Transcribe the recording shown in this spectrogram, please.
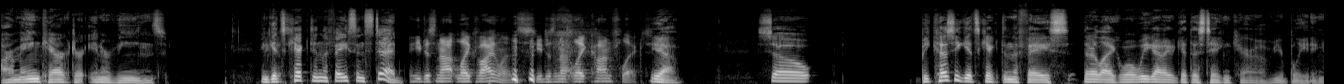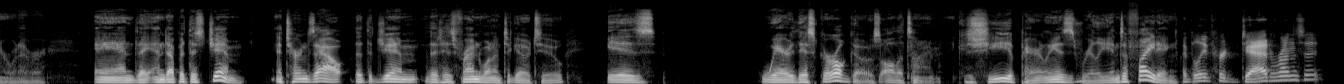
Our main character intervenes and gets kicked in the face instead. He does not like violence. he does not like conflict. Yeah. So because he gets kicked in the face, they're like, well, we got to get this taken care of. You're bleeding or whatever. And they end up at this gym. It turns out that the gym that his friend wanted to go to is where this girl goes all the time because she apparently is really into fighting. I believe her dad runs it.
